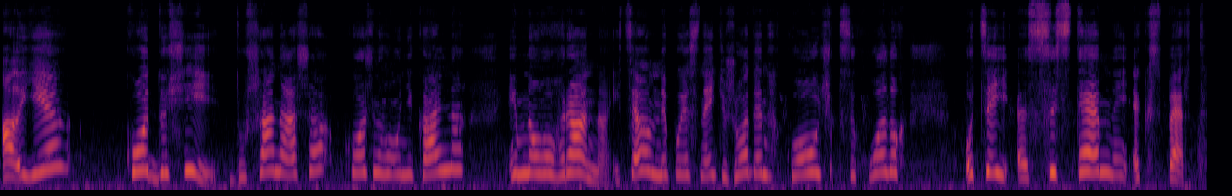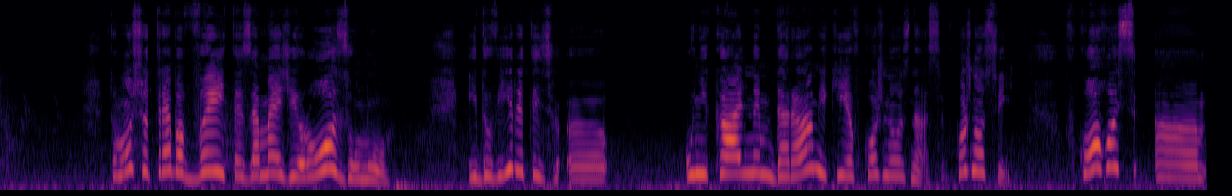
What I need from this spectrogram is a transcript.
Але є код душі. Душа наша кожного унікальна і многогранна. І це вам не пояснить жоден коуч, психолог, оцей е, системний експерт. Тому що треба вийти за межі розуму і довіритись е, унікальним дарам, які є в кожного з нас, в кожного свій. В когось е,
